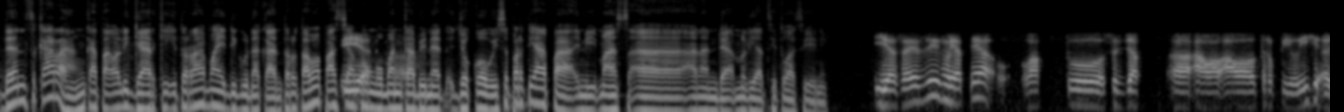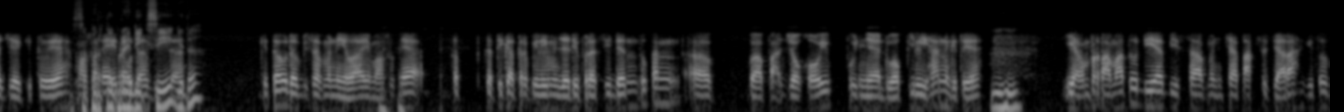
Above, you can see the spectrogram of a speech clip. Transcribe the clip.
dan sekarang kata oligarki itu ramai digunakan, terutama pasca Iya, pengumuman uh. kabinet Jokowi. Seperti apa ini, Mas eh, Ananda melihat situasi ini? Iya saya sih ngelihatnya waktu sejak eh, awal-awal terpilih aja gitu ya. Maksudnya Seperti itu udah prediksi bisa- gitu? Kita udah bisa menilai maksudnya ke- ketika terpilih menjadi presiden tuh kan eh, Bapak Jokowi punya dua pilihan gitu ya. Mhm. yang pertama tuh dia bisa mencetak sejarah gitu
